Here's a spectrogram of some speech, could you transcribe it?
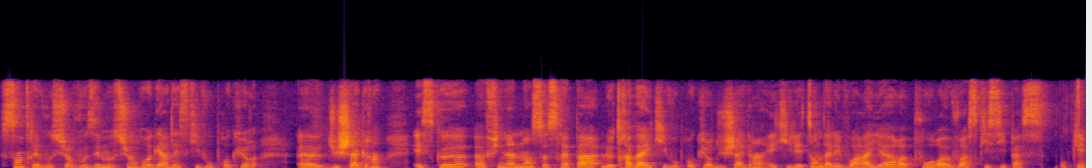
Centrez-vous sur vos émotions, regardez ce qui vous procure euh, du chagrin. Est-ce que euh, finalement ce serait pas le travail qui vous procure du chagrin et qu'il est temps d'aller voir ailleurs pour euh, voir ce qui s'y passe, ok?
